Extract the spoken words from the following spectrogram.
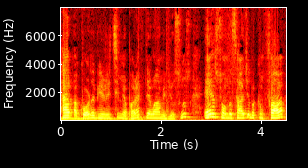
Her akorda bir ritim yaparak devam ediyorsunuz. En sonda sadece bakın fa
